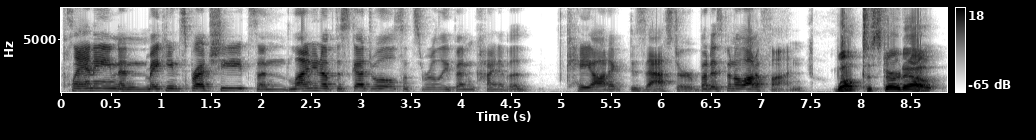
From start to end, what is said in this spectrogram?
planning and making spreadsheets and lining up the schedules. It's really been kind of a chaotic disaster, but it's been a lot of fun. Well, to start out,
